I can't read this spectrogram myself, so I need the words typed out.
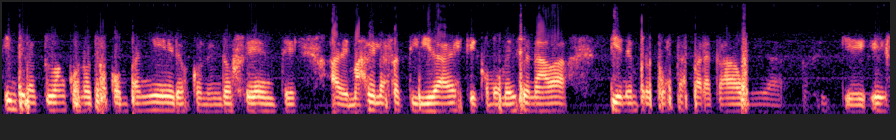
interactúan con otros compañeros, con el docente, además de las actividades que como mencionaba tienen propuestas para cada unidad que es,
